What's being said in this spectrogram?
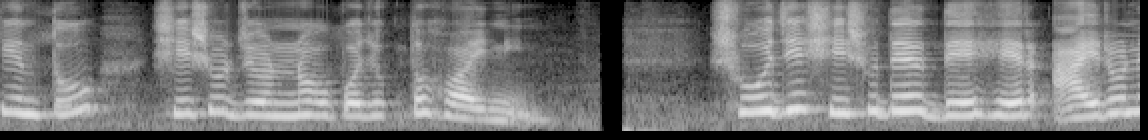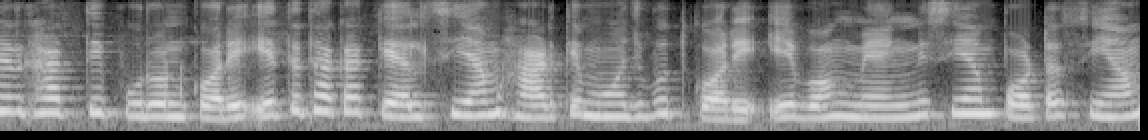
কিন্তু শিশুর জন্য উপযুক্ত হয়নি। সুজি শিশুদের দেহের আয়রনের ঘাটতি পূরণ করে, এতে থাকা ক্যালসিয়াম হাড়কে মজবুত করে এবং ম্যাগনেসিয়াম পটাশিয়াম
